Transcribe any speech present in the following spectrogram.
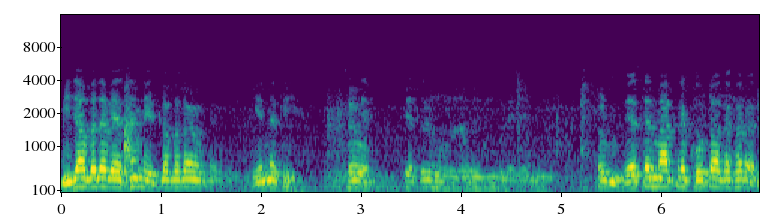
બીજા બધા વ્યસન એટલા બધા એ નથી. છે. પણ વ્યસન માત્ર ખોટા તો ખરા જ.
